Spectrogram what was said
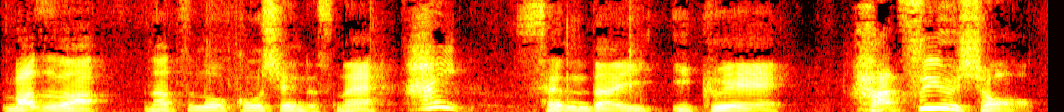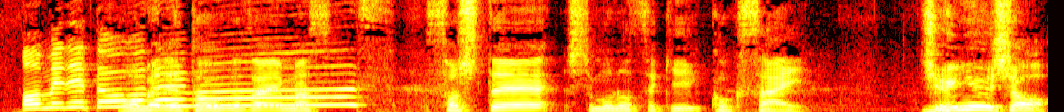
まずは夏の甲子園ですね。はい。仙台育英初優勝。おめでとうございます。おめでとうございます。そして下関国際準優勝。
